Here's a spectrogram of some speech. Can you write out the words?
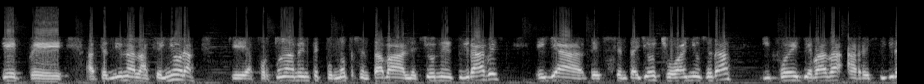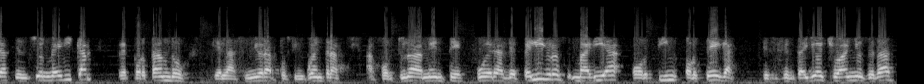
que eh, atendieron a la señora que afortunadamente pues no presentaba lesiones graves, ella de 68 años de edad y fue llevada a recibir atención médica reportando que la señora pues se encuentra afortunadamente fuera de peligros. María Ortín Ortega, de 68 años de edad,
